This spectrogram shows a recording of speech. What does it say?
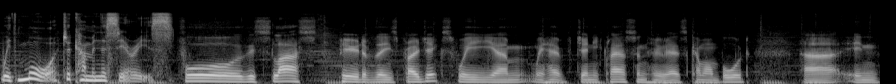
with more to come in the series. For this last period of these projects, we, um, we have Jenny Clausen who has come on board uh, in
